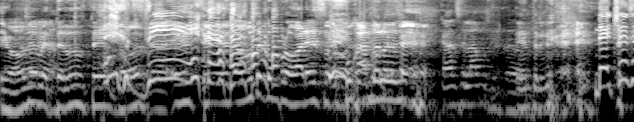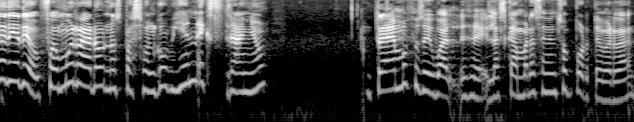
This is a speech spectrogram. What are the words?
Y vamos a meternos ustedes dos. Sí. Este, vamos a comprobar eso. Empujándolo. Cancelamos el. De hecho, ese día digo, fue muy raro, nos pasó algo bien extraño. Traemos pues igual las cámaras en el soporte, ¿verdad?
